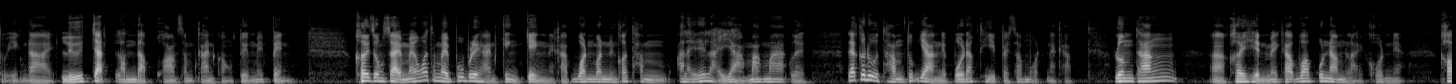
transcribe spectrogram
ตัวเองได้ หรือจัดลำดับความสำคัญของตัวเองไม่เป็น เคยสงสัยไหมว่าทำไมผู้บริหารเก่งๆนะครับวันวันหนึ่งเขาทำอะไรได้หลายอย่างมากๆเลย แล้วก็ดูทำทุกอย่างเนี่ย productive ไปซะหมดนะครับรวมทั้งเคยเห็นไหมครับว่าผู้นำหลายคนเนี่ย เขา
